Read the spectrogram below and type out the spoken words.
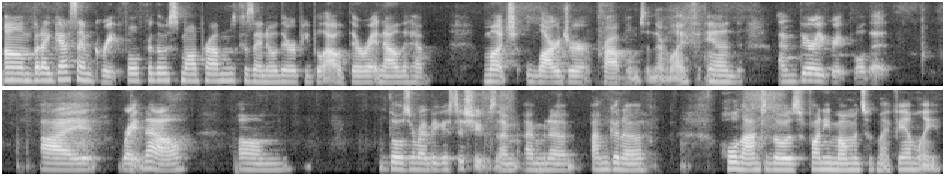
Um, but I guess I'm grateful for those small problems because I know there are people out there right now that have much larger problems in their life. And I'm very grateful that I, right now, um, those are my biggest issues. I'm, I'm gonna, I'm gonna hold on to those funny moments with my family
